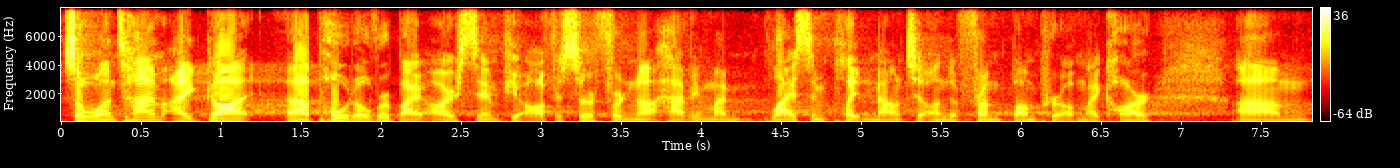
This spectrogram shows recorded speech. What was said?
So one time I got uh, pulled over by RCMP officer for not having my license plate mounted on the front bumper of my car. Um,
